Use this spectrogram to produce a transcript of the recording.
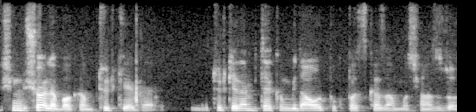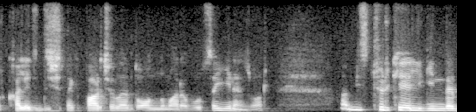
Şimdi şöyle bakalım. Türkiye'de Türkiye'den bir takım bir daha Avrupa Kupası kazanma şansı zor. Kaleci dışındaki parçaları da 10 numara bulsa yine zor. Ha, Biz Türkiye Ligi'nde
